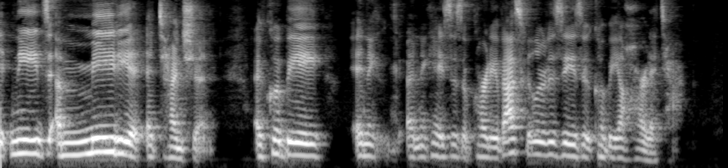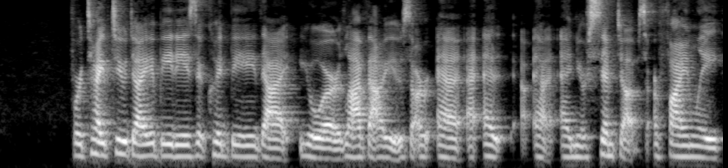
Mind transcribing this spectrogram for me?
it needs immediate attention. It could be in, in the cases of cardiovascular disease, it could be a heart attack. For type 2 diabetes, it could be that your lab values are uh, uh, and your symptoms are finally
